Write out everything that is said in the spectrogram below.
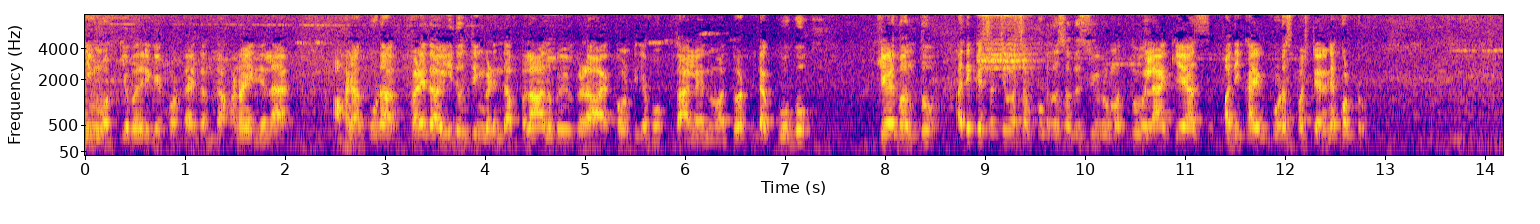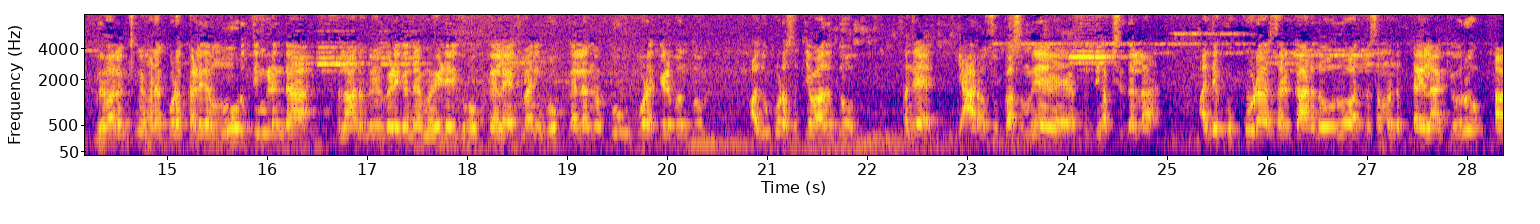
ನೀವು ಒಕ್ಕೆ ಬದಲಿಗೆ ಕೊಡ್ತಾ ಇದ್ದಂಥ ಹಣ ಇದೆಯಲ್ಲ, ಆ ಹಣ ಕೂಡ ಕಳೆದ ಐದು ತಿಂಗಳಿಂದ ಫಲಾನುಭವಿಗಳ ಅಕೌಂಟ್ಗೆ ಹೋಗ್ತಾ ಇಲ್ಲ ಎನ್ನುವ ದೊಡ್ಡ ಕೂಗು ಕೇಳಿಬಂತು. ಅದಕ್ಕೆ ಸಚಿವ ಸಂಪುಟದ ಸದಸ್ಯರು ಮತ್ತು ಇಲಾಖೆಯ ಅಧಿಕಾರಿಗಳು ಕೂಡ ಸ್ಪಷ್ಟನೆ ಕೊಟ್ಟರು ಗೃಹಲಕ್ಷ್ಮಿ ಹಣ ಕೂಡ ಕಳೆದ ಮೂರು ತಿಂಗಳಿಂದ ಫಲಾನುಭವಿಗಳಿಗೆ ಅಂದ್ರೆ ಮಹಿಳೆಯರಿಗೆ ಹೋಗ್ತಾ ಇಲ್ಲ, ಯಜಮಾನಿಗೆ ಹೋಗ್ತಾ ಇಲ್ಲ ಅನ್ನೋ ಕೂಗು ಕೂಡ ಕೇಳಿಬಂತು. ಅದು ಕೂಡ ಸತ್ಯವಾದದ್ದು. ಅಂದ್ರೆ ಯಾರೋ ಸುಖ ಸುಮ್ಮನೆ ಸುದ್ದಿ ಹಬ್ಸಿದಲ್ಲ ಅದಕ್ಕೂ ಕೂಡ ಸರ್ಕಾರದವರು ಅಥವಾ ಸಂಬಂಧಪಟ್ಟ ಇಲಾಖೆಯವರು ಆ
